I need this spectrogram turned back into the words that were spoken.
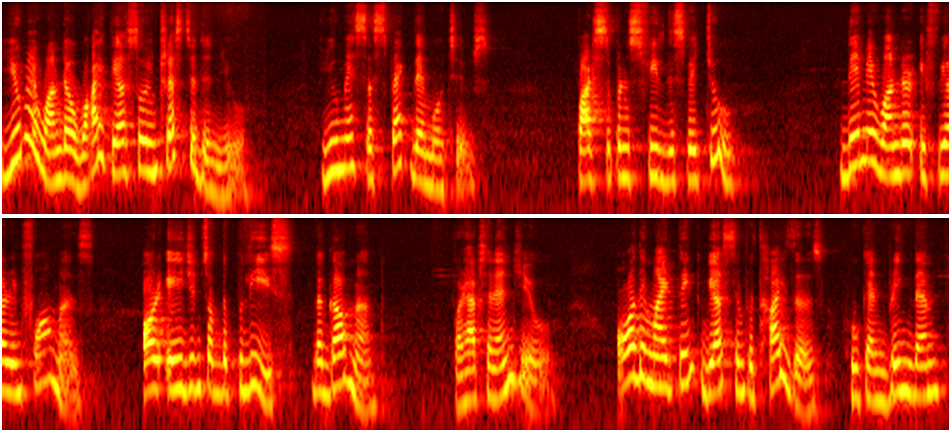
You may wonder why they are so interested in you. You may suspect their motives Participants feel this way too. They may wonder if we are informers or agents of the police, the government, perhaps an NGO, or they might think we are sympathizers who can bring them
